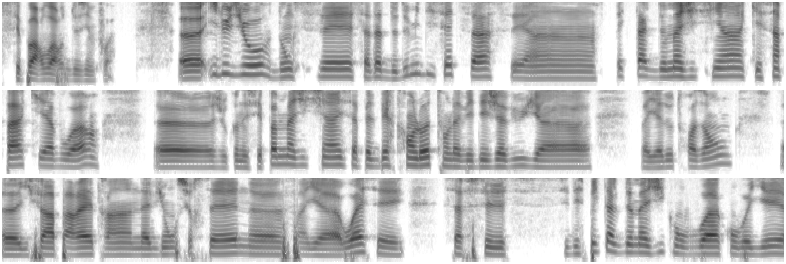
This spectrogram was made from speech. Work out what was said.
c'est pas à revoir une deuxième fois. Euh, Illusio, donc c'est, ça date de 2017, ça. C'est un spectacle de magicien qui est sympa, qui est à voir. Euh, je connaissais pas le magicien, il s'appelle Bertrand Lotte, on l'avait déjà vu il y a, bah, il y a 2-3 ans. Euh, il fait apparaître un avion sur scène. Euh, enfin, il y a, ouais, c'est, ça, c'est, c'est des spectacles de magie qu'on voit, qu'on voyait,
